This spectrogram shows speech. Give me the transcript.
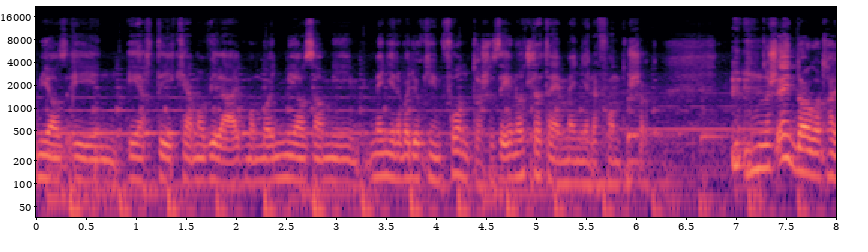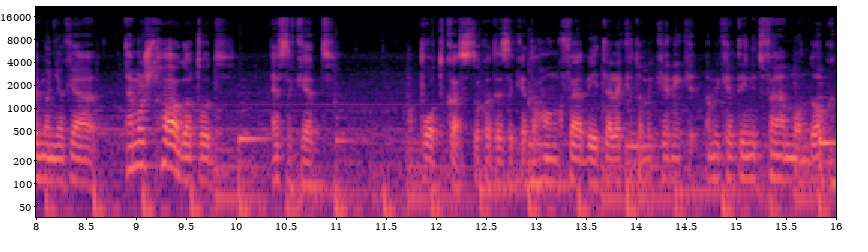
mi az én értékem a világban, vagy mi az, ami, mennyire vagyok én fontos, az én ötleteim mennyire fontosak. Nos, egy dolgot hagy mondjak el, te most hallgatod ezeket a podcastokat, ezeket a hangfelvételeket, amiket, amiket én itt felmondok,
